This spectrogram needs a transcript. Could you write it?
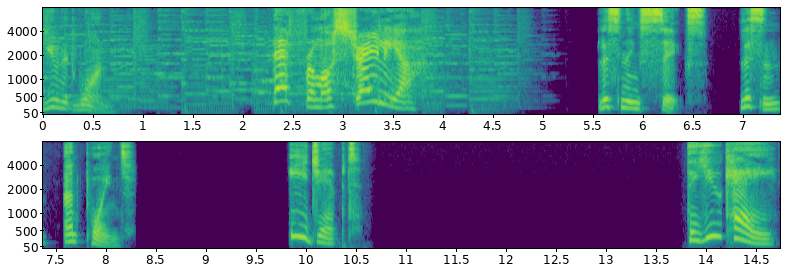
Unit 1. They're from Australia. Listening 6. Listen and point. Egypt. The UK.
